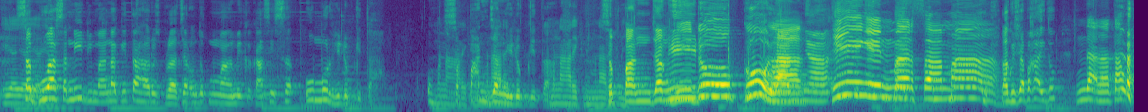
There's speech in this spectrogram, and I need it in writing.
Iya, iya, Sebuah seni di mana kita harus belajar untuk memahami kekasih seumur hidup kita. Oh, menarik. nih, Sepanjang menarik. hidup kita. Menarik nih, menarik. nih. Sepanjang Hidupku lah hidupku ingin bersama. Lagu siapakah itu? Enggak, enggak tahu.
